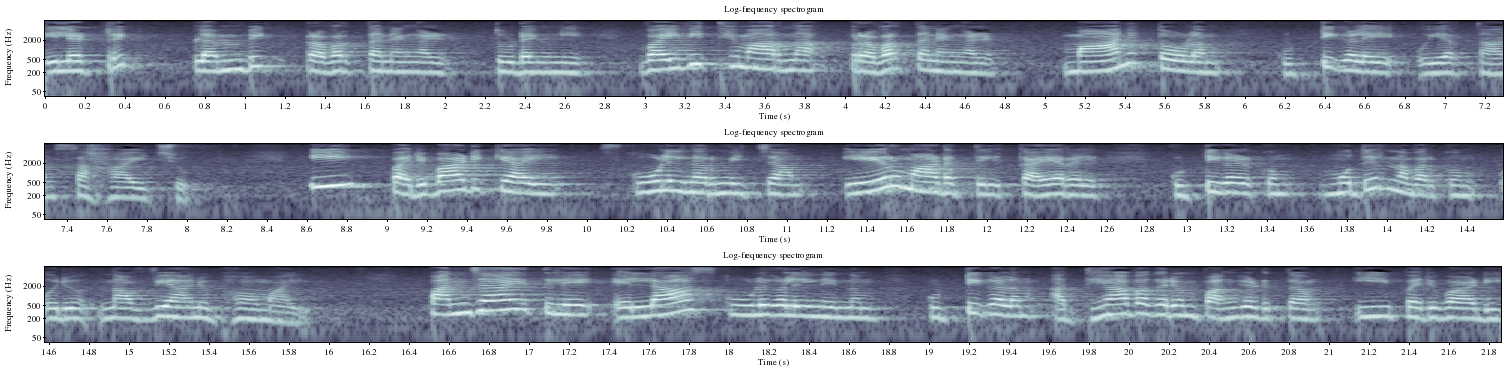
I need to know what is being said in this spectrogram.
ഇലക്ട്രിക് പ്ലംബിംഗ് പ്രവർത്തനങ്ങൾ തുടങ്ങി വൈവിധ്യമാർന്ന പ്രവർത്തനങ്ങൾ മാനത്തോളം കുട്ടികളെ ഉയർത്താൻ സഹായിച്ചു. ഈ പരിപാടിക്കായി സ്കൂളിൽ നിർമ്മിച്ച ഏറുമാടത്തിൽ കയറൽ കുട്ടികൾക്കും മുതിർന്നവർക്കും ഒരു നവ്യാനുഭവമായി. പഞ്ചായത്തിലെ എല്ലാ സ്കൂളുകളിൽ നിന്നും കുട്ടികളും അധ്യാപകരും പങ്കെടുത്ത ഈ പരിപാടി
